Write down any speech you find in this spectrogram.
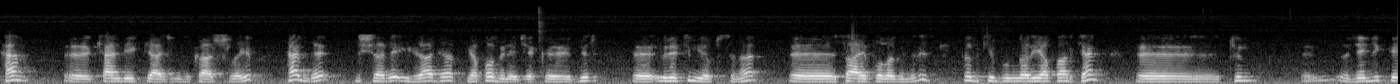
hem e, kendi ihtiyacımızı karşılayıp hem de dışarıya ihracat yapabilecek e, bir e, üretim yapısına e, sahip olabiliriz. Tabii ki bunları yaparken e, tüm e, özellikle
